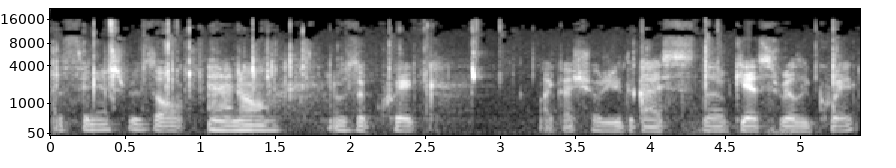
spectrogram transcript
the finished result. And I know it was a quick, like I showed you the guys, the gifts really quick.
